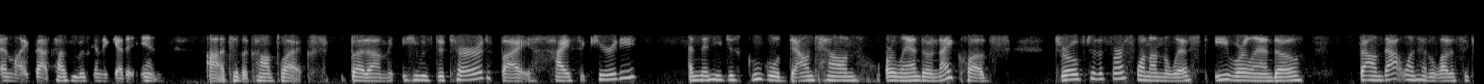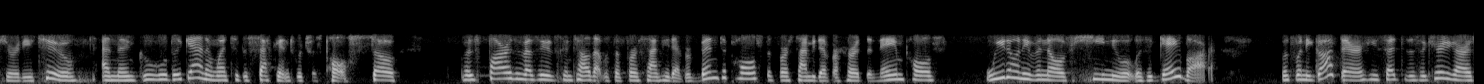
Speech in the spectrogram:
and like that's how he was going to get it in uh, to the complex. But um, he was deterred by high security, and then he just Googled downtown Orlando nightclubs, drove to the first one on the list, Eve Orlando, found that one had a lot of security too, and then Googled again and went to the second, which was Pulse. So, as far as investigators can tell, that was the first time he'd ever been to Pulse, the first time he'd ever heard the name Pulse. We don't even know if he knew it was a gay bar. But when he got there, he said to the security guard,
